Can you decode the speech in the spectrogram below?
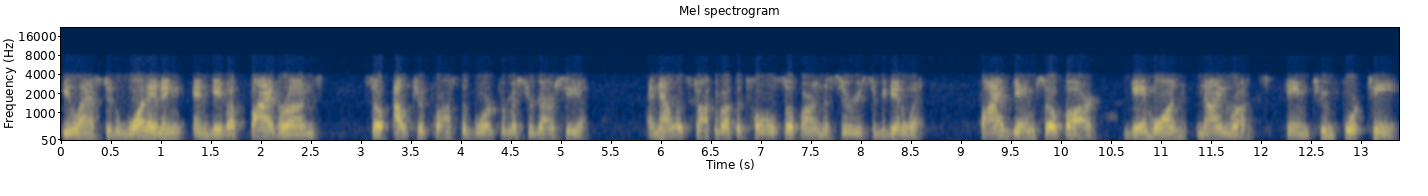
he lasted one inning and gave up five runs. So ouch across the board for Mr. Garcia. And now let's talk about the total so far in the series to begin with. Five games so far. Game one, nine runs. Game two, 14.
